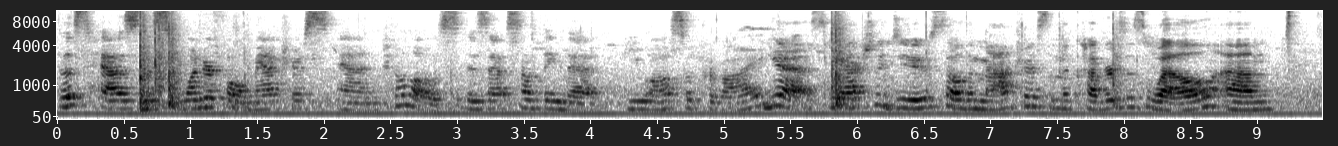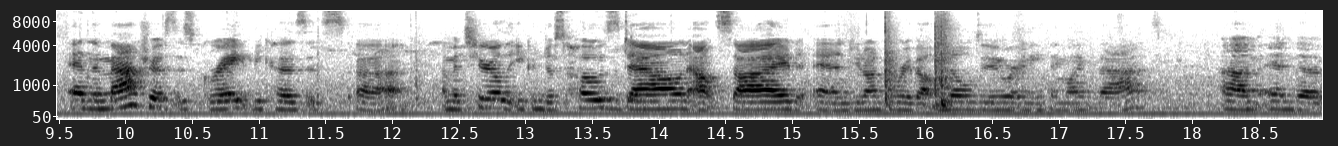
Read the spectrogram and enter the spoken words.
this has this wonderful mattress and pillows. Is that something that you also provide? Yes, we actually do sell the mattress and the covers as well. Um, and the mattress is great because it's uh, a material that you can just hose down outside and you don't have to worry about mildew or anything like that. Um, and the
